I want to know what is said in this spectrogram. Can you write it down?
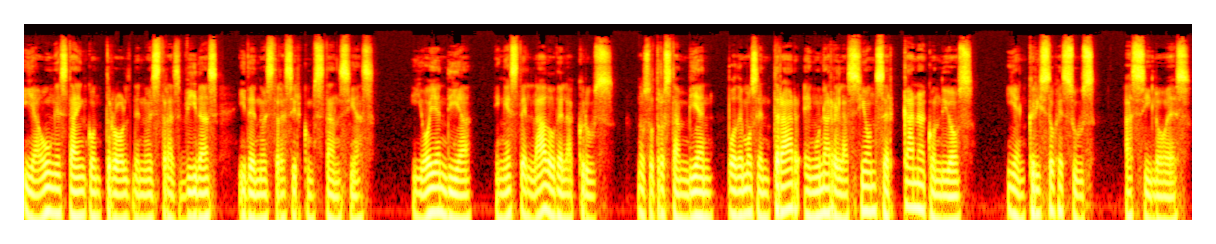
y aún está en control de nuestras vidas y de nuestras circunstancias. Y hoy en día, en este lado de la cruz, nosotros también podemos entrar en una relación cercana con Dios, y en Cristo Jesús así lo es.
